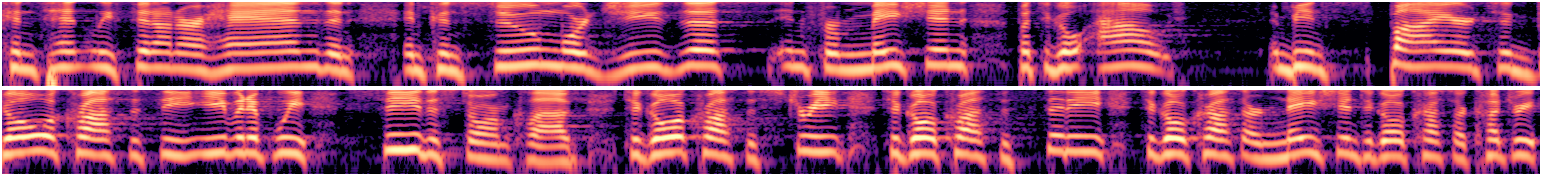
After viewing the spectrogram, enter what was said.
contently sit on our hands and, and consume more Jesus information, but to go out and be inspired to go across the sea, even if we see the storm clouds, to go across the street, to go across the city, to go across our nation, to go across our country,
